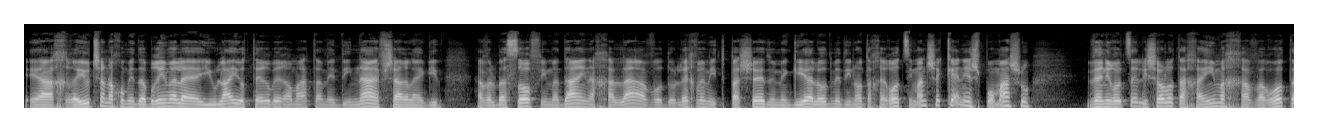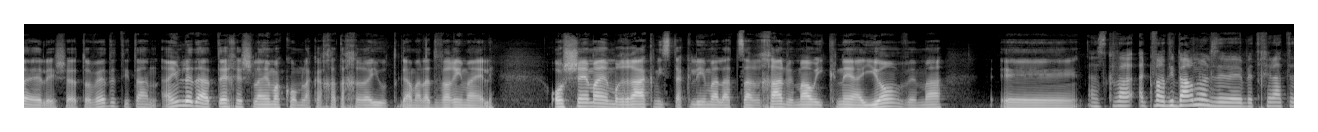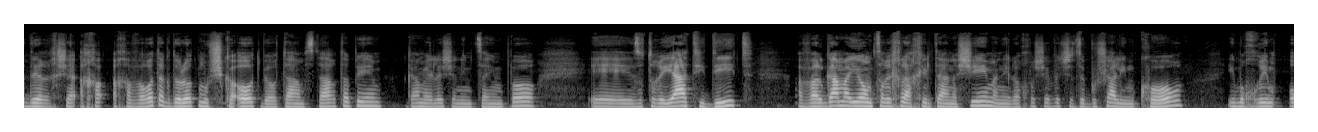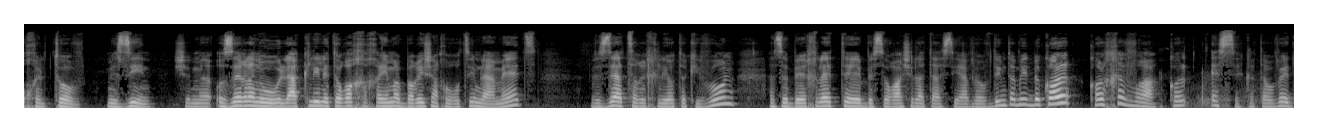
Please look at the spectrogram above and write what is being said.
אה, האחריות שאנחנו מדברים עליה היא אולי יותר ברמת המדינה, אפשר להגיד, אבל בסוף, אם עדיין החלב עוד הולך ומתפשט ומגיע לעוד מדינות אחרות, סימן שכן, יש פה משהו. ואני רוצה לשאול אותך, האם החברות האלה שאת עובדת איתן, האם לדעתך יש להם מקום לקחת אחריות גם על הדברים האלה? או שמא הם רק מסתכלים על הצרכן ומה הוא יקנה היום ומה... אה, אז כבר, כבר דיברנו על זה בתחילת הדרך, שהחברות הגדולות מושקעות באותם סטארט-אפים, גם אלה שנמצאים פה. אה, זאת ראייה עתידית, אבל גם היום צריך להכיל את האנשים. אני לא חושבת שזה בושה למכור, אם מוכרים אוכל טוב, מזין, שעוזר לנו להקליל את אורח החיים הבריא שאנחנו רוצים לאמץ. וזה צריך להיות הכיוון, אז זה בהחלט אה, בשורה של התעשייה. ועובדים תמיד בכל כל חברה, כל עסק, אתה עובד.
